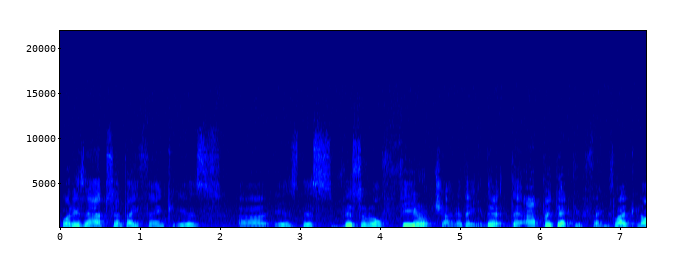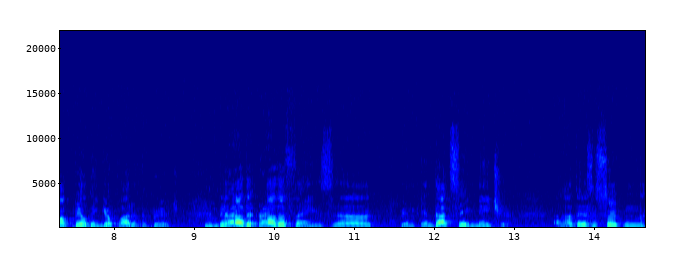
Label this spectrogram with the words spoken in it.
what is absent, I think, is uh, is this visceral fear of China. They, there, there are protective things like not building your part of the bridge. Mm-hmm. There are other, right. other things uh, in, in that same nature. Uh, there's a certain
